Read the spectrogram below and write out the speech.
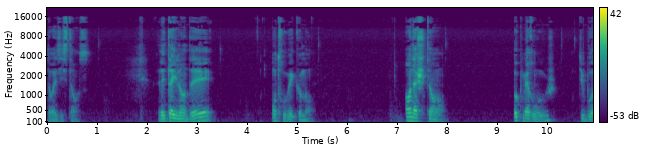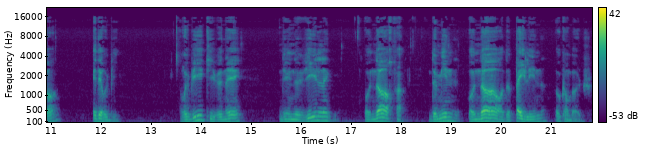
de résistance? Les Thaïlandais ont trouvé comment? En achetant au Khmer rouge, du bois et des rubis. Rubis qui venaient d'une ville au nord, enfin, de mines au nord de Pailin, au Cambodge.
